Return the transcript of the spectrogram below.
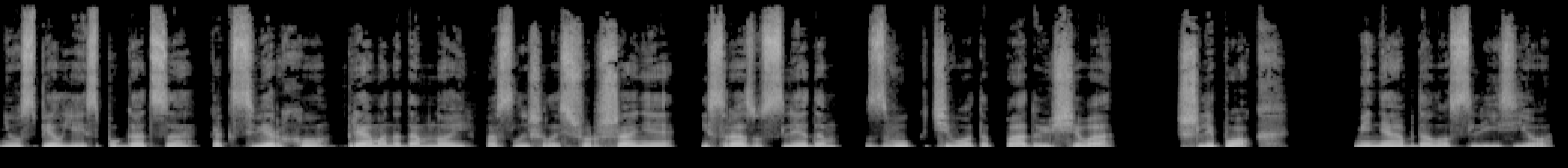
Не успел я испугаться, как сверху, прямо надо мной, послышалось шуршание, и сразу следом звук чего-то падающего. Шлепок. Меня обдало слизью,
